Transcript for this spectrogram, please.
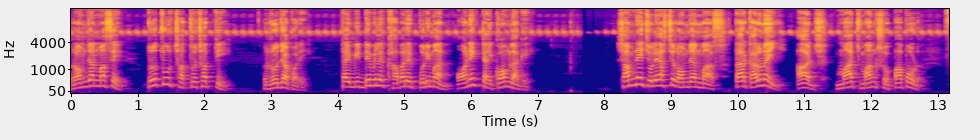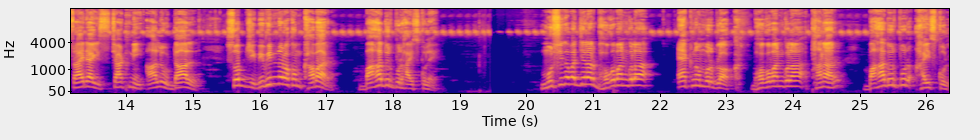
রমজান মাসে প্রচুর ছাত্রছাত্রী রোজা করে। তাই মিড ডে মিলের খাবারের পরিমাণ অনেকটাই কম লাগে। সামনেই চলে আসছে রমজান মাস। তার কারণেই আজ মাছ, মাংস, পাঁপড়, ফ্রাইড রাইস, চাটনি, আলু, ডাল, সবজি, বিভিন্ন রকম খাবার বাহাদুরপুর হাই স্কুলে। মুর্শিদাবাদ জেলার ভগবানগোলা এক নম্বর ব্লক, ভগবানগোলা থানার বাহাদুরপুর হাই স্কুল।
